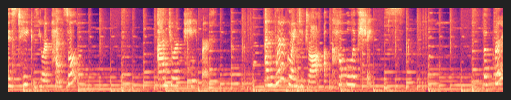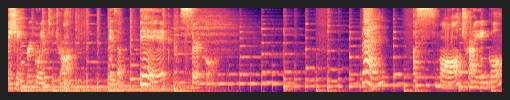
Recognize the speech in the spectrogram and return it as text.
is take your pencil and your paper and we're going to draw a couple of shapes. The first shape we're going to draw is a big circle. Then a small triangle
